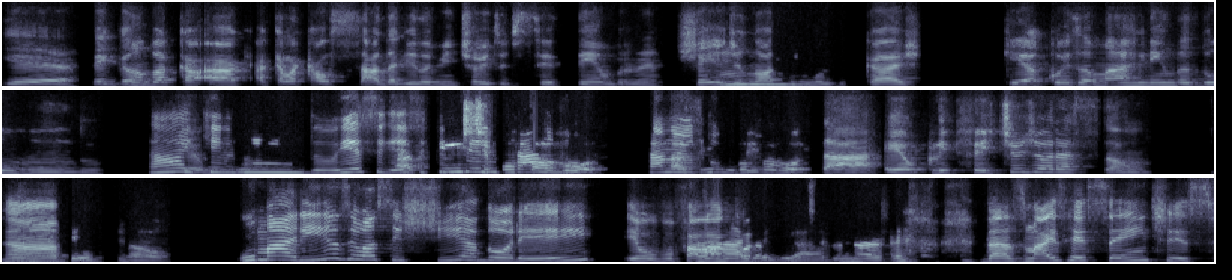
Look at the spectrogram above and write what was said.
que é pegando a, a, aquela calçada ali na 28 de setembro, né? Cheia de hum. notas musicais, que é a coisa mais linda do mundo. Ai, é que um... lindo! E esse, esse Assiste, por tá favor. No, tá no Assiste, YouTube? por favor. Tá, é o clipe Feitio de Oração. Ah, o Marias eu assisti, adorei. Eu vou falar agora das mais recentes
